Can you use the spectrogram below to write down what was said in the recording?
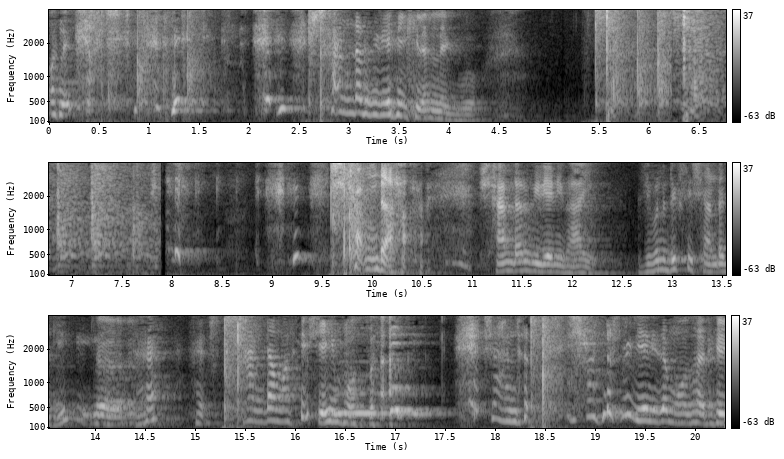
মানে ঠান্ডার বিরিয়ানি খেলার লাগবো। ঠান্ডা। ঠান্ডার বিরিয়ানি ভাই। জীবনে দেখছিস ঠান্ডা কি? হ্যাঁ? মানে সেই মজা। ঠান্ডার ঠান্ডার বিরিয়ানি যা মজা রে।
